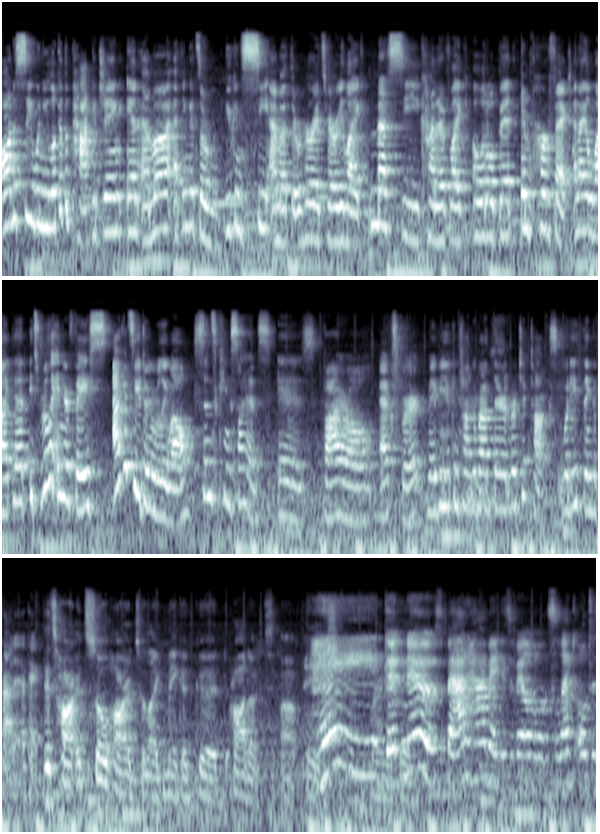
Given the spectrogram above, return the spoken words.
Honestly, when you look at the packaging and Emma, I think it's a you can see Emma through her. It's very like messy, kind of like a little bit imperfect. And I like that. It's really in your face. I can see it doing really well. Since King Science is viral expert, maybe you can talk about their, their TikToks. What do you think about it? Okay. It's hard. It's so hard to like make a good product uh, page. Hey, Right. good news! Bad Habit is available in select Ulta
